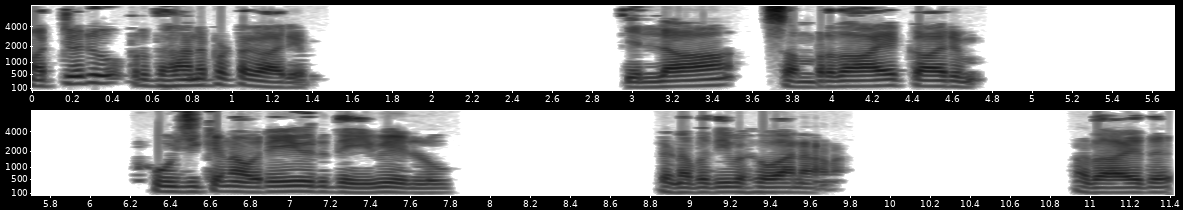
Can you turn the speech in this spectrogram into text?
മറ്റൊരു പ്രധാനപ്പെട്ട കാര്യം എല്ലാ സമ്പ്രദായക്കാരും പൂജിക്കണ ഒരേ ഒരു ദൈവമേ ഉള്ളൂ. ഗണപതി ഭഗവാനാണ്. അതായത്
